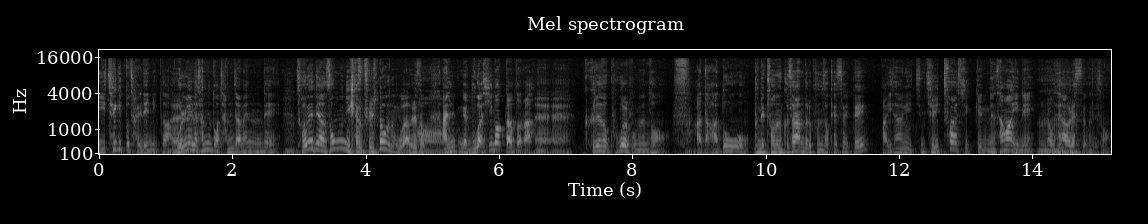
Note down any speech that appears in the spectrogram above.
이 책이 또 잘 되니까 네, 원래는 네. 3년 동안 잠잠했는데 음. 저에 대한 소문이 계속 들려오는 거야. 그래서 어. 안, 그러니까 누가 씹었다더라. 예, 예. 그래서 그걸 보면서 아 나도 근데 저는 그 사람들을 분석했을 때 아 이 사람이 지금 질투할 수 있겠는 상황이네라고 음. 생각을 했어요. 그래서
